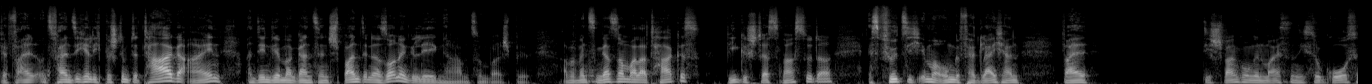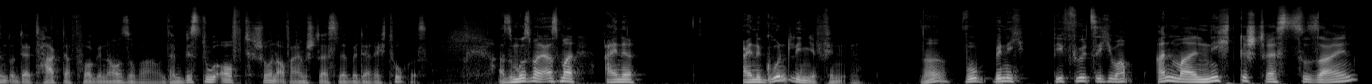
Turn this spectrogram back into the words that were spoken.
Wir fallen, uns fallen sicherlich bestimmte Tage ein, an denen wir mal ganz entspannt in der Sonne gelegen haben, zum Beispiel. Aber wenn es ein ganz normaler Tag ist, wie gestresst warst du da? Es fühlt sich immer ungefähr gleich an, weil die Schwankungen meistens nicht so groß sind und der Tag davor genauso war. Und dann bist du oft schon auf einem Stresslevel, der recht hoch ist. Also muss man erstmal eine, eine Grundlinie finden. Na, wo bin ich, wie fühlt sich überhaupt an, mal nicht gestresst zu sein?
